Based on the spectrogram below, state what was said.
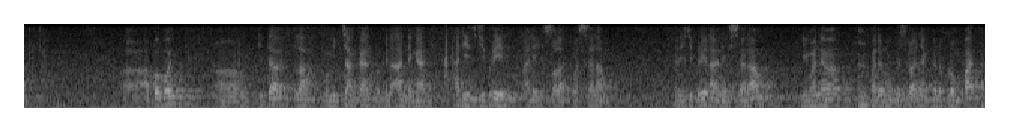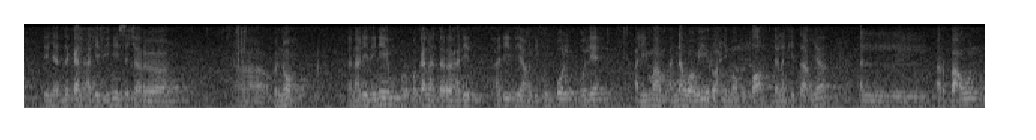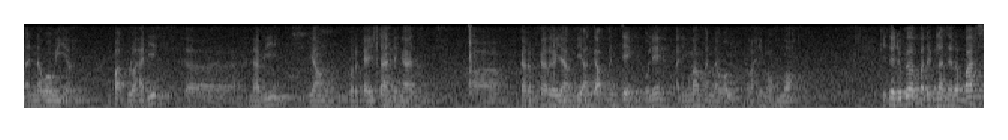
Uh, apa pun uh, kita telah membincangkan berkenaan dengan hadis Jibril alaihi salatu wassalam. Hadis Jibril alaihi salam di mana pada muka surat yang ke-24 dinyatakan hadis ini secara uh, penuh dan hadis ini merupakan antara hadis hadis yang dikumpul oleh Al-Imam An-Nawawi rahimahullah dalam kitabnya Al-Arba'un An-Nawawiyah. 40 hadis uh, Nabi yang berkaitan dengan Uh, perkara-perkara yang dianggap penting oleh Al-Imam An-Nawawi rahimahullah. Kita juga pada kelas yang lepas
